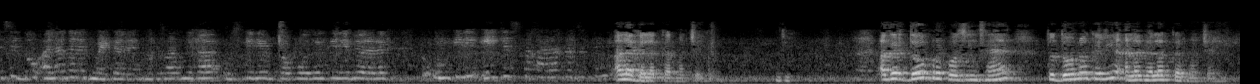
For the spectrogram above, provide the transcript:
جیسے دو الگ الگ میٹر ہیں مطلب اس کے لیے پرپوزل کے لیے بھی الگ تو ان کے لیے ایک استخارہ کر سکتے ہیں؟ الگ الگ کرنا چاہیے۔ جی۔ اگر دو پروپوزل ہیں تو دونوں کے لیے الگ الگ کرنا چاہیے۔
